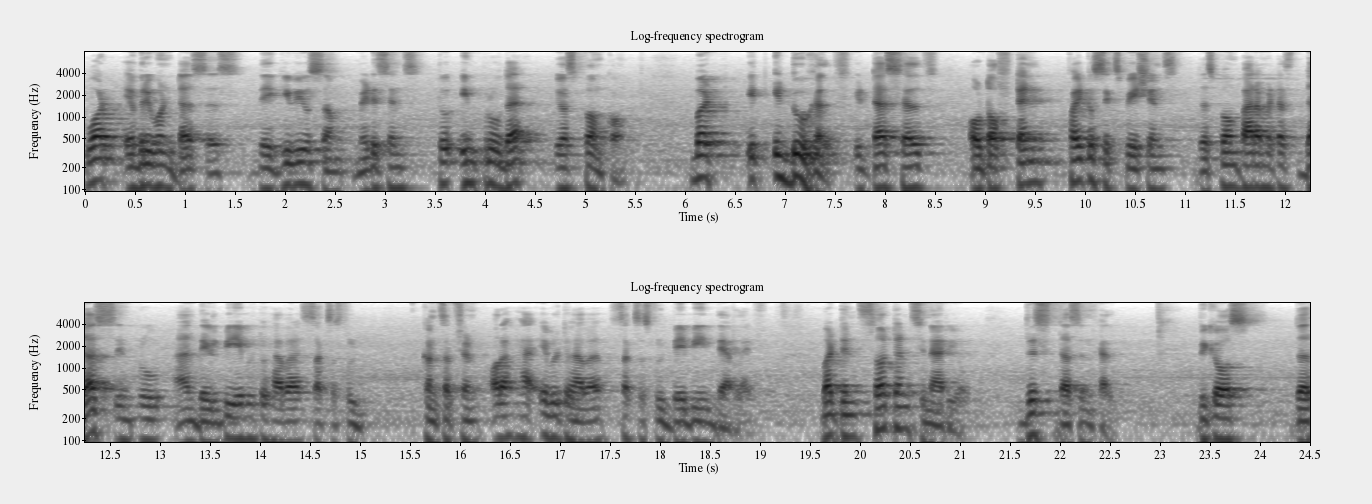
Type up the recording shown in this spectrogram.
what everyone does is they give you some medicines to improve the your sperm count. But it, it do helps. It does help. Out of 10, 5 to 6 patients, the sperm parameters does improve and they will be able to have a successful conception or able to have a successful baby in their life. But in certain scenario, this doesn't help because the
